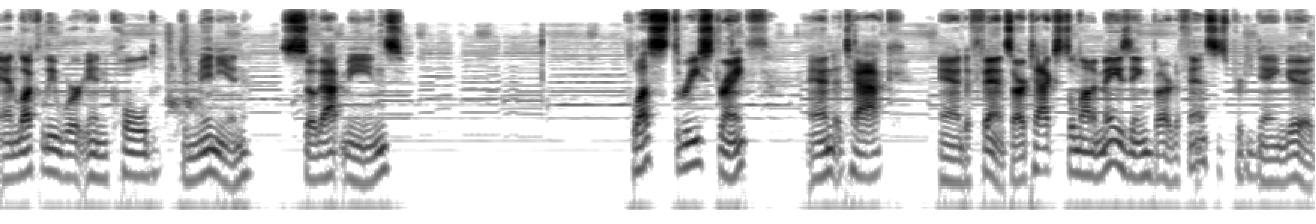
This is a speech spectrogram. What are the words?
And luckily we're in Cold Dominion, so that means plus 3 strength and attack and defense. Our attack's still not amazing, but our defense is pretty dang good.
